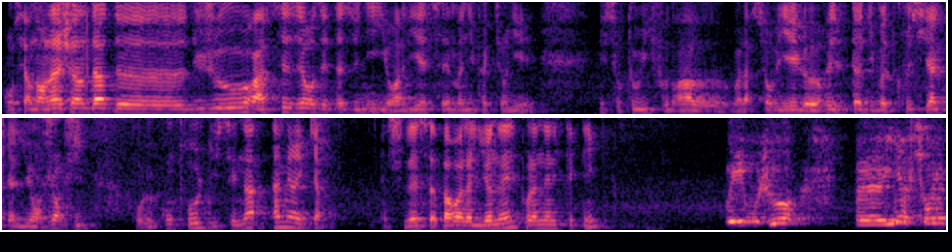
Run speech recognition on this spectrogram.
Concernant l'agenda du jour, à 16h aux États-Unis, il y aura l'ISM manufacturier. Et surtout, il faudra euh, voilà, surveiller le résultat du vote crucial qui a lieu en Georgie pour le contrôle du Sénat américain. Je laisse la parole à Lionel pour l'analyse technique. Euh, hier sur le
